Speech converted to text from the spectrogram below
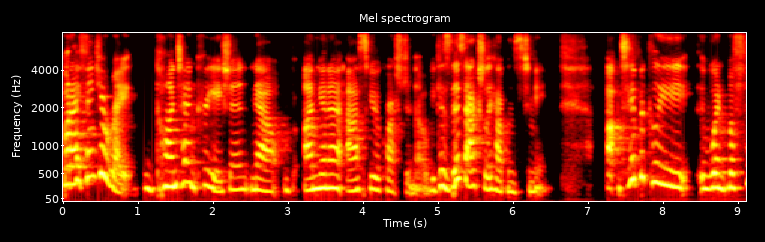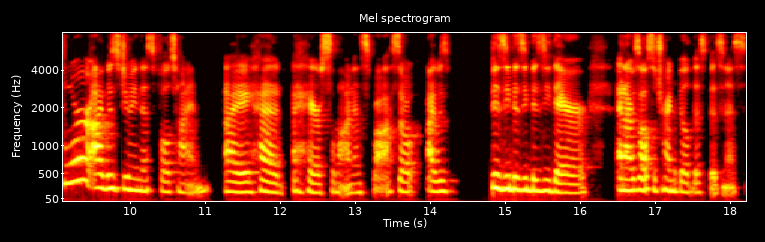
but i think you're right content creation now i'm gonna ask you a question though because this actually happens to me uh, typically when before i was doing this full time i had a hair salon and spa so i was busy busy busy there and i was also trying to build this business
